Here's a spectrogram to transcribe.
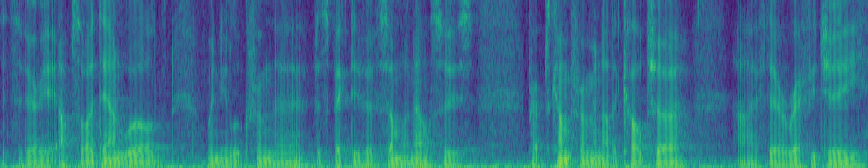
it's a very upside down world when you look from the perspective of someone else who's perhaps come from another culture, uh, if they're a refugee.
